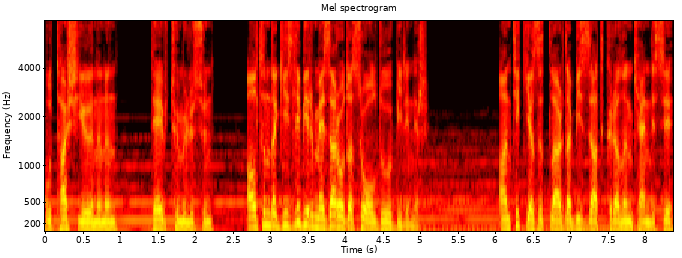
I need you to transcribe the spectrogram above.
Bu taş yığınının, dev tümülüsün altında gizli bir mezar odası olduğu bilinir. Antik yazıtlarda bizzat kralın kendisi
